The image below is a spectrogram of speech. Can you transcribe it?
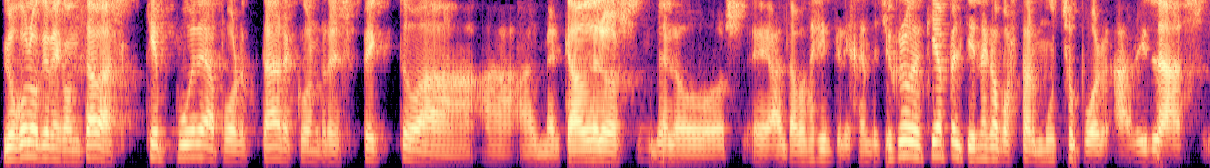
Luego lo que me contabas, ¿qué puede aportar con respecto al mercado de los, de los eh, altavoces inteligentes? Yo creo que aquí Apple tiene que apostar mucho por abrir las,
